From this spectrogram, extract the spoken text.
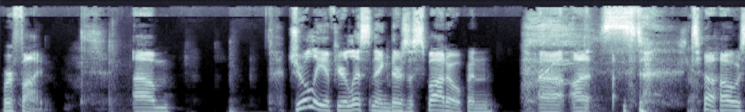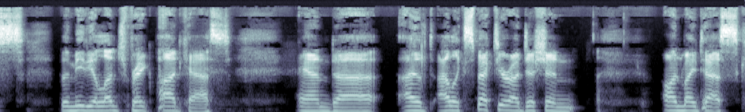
We're fine. Um Julie, if you're listening, there's a spot open uh on to host the Media Lunch Break podcast and uh I'll I'll expect your audition on my desk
